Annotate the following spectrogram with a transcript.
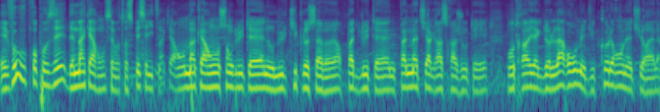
et vous, vous proposez des macarons, c'est votre spécialité. Macarons, macarons sans gluten, aux multiples saveurs, pas de gluten, pas de matière grasse rajoutée. On travaille avec de l'arôme et du colorant naturel.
